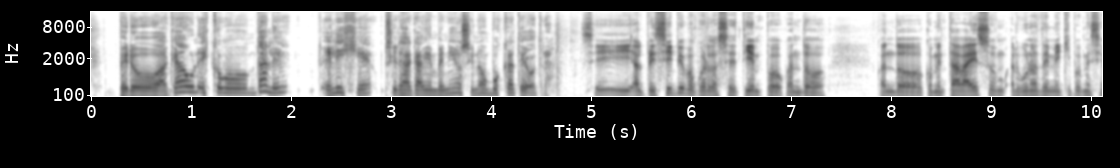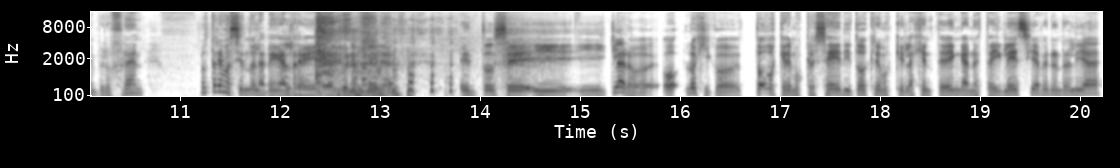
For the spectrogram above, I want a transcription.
Pero acá es como, dale, elige, si eres acá bienvenido, si no, búscate otra. Sí, al principio me acuerdo hace tiempo cuando, cuando comentaba eso, algunos de mi equipo me decían, pero Fran, no estaremos haciendo la pega al revés de alguna manera. Entonces, y, claro, lógico, todos queremos crecer y todos queremos que la gente venga a nuestra iglesia, pero en realidad,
